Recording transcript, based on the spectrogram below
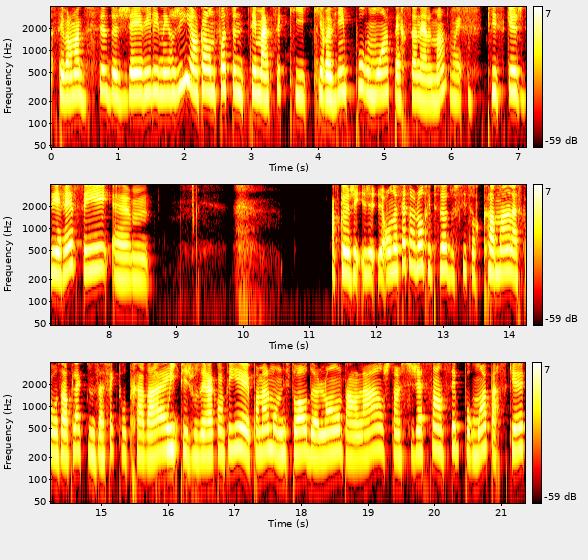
c'est vraiment difficile de gérer l'énergie. Et Encore une fois, c'est une thématique qui, qui revient pour moi personnellement. Oui. Puis ce que je dirais, c'est... euh, En tout cas, j'ai- j'ai- on a fait un autre épisode aussi sur comment la sclérose en plaques nous affecte au travail. Oui. Puis je vous ai raconté euh, pas mal mon histoire de long en large. C'est un sujet sensible pour moi parce que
